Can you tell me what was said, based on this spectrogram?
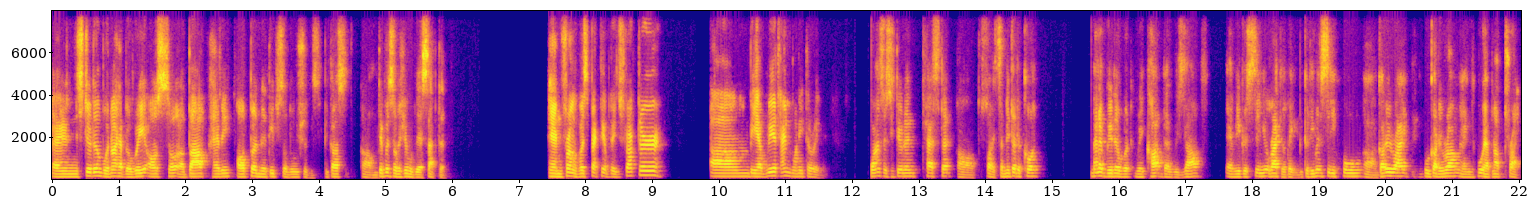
and student will not have to worry also about having alternative solutions because um, different solution will be accepted. And from the perspective of the instructor, um, we have real-time monitoring. Once the student tested or uh, sorry submitted the code, MATLAB Grader would record the results and we could see right away. We could even see who uh, got it right, who got it wrong, and who have not tried.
